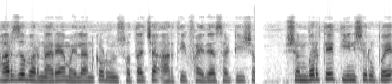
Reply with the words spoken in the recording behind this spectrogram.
अर्ज भरणाऱ्या महिलांकडून स्वतःच्या आर्थिक फायद्यासाठी शंभर ते तीनशे रुपये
